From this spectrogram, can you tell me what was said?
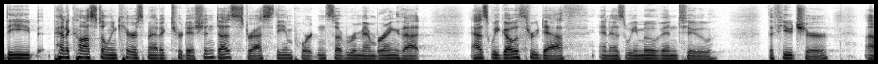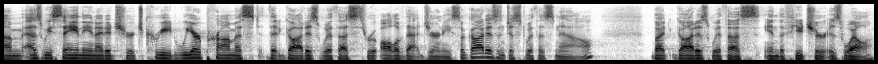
the Pentecostal and charismatic tradition does stress the importance of remembering that as we go through death and as we move into the future, um, as we say in the United Church Creed, we are promised that God is with us through all of that journey. So God isn't just with us now, but God is with us in the future as well.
